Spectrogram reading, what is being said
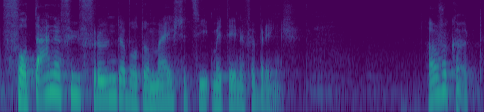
von diesen fünf Freunden, die du am meisten Zeit mit ihnen verbringst. Hast du schon gehört?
